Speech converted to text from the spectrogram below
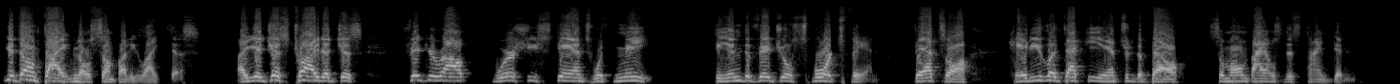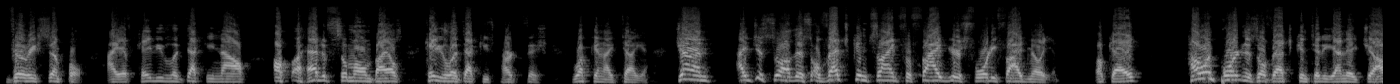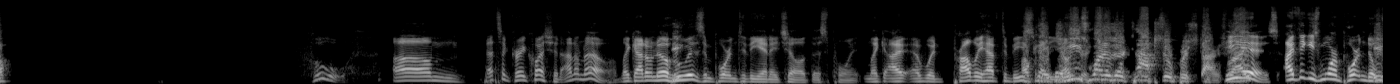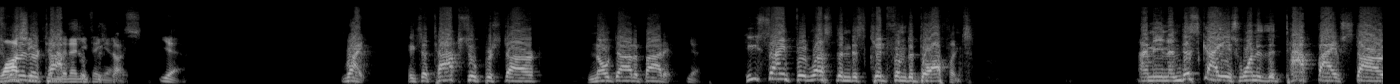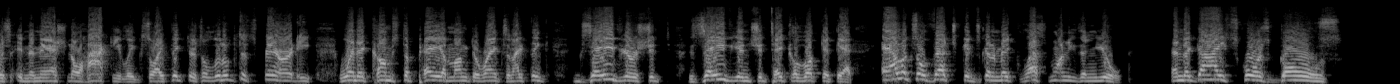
You don't diagnose somebody like this. Uh, you just try to just figure out where she stands with me, the individual sports fan. That's all. Katie Ledecky answered the bell. Simone Biles this time didn't. Very simple. I have Katie Ledecky now up ahead of Simone Biles. Katie Ledecky's part fish. What can I tell you? John, I just saw this. Ovechkin signed for five years, 45 million. Okay. How important is Ovechkin to the NHL? Who? Um, that's a great question. I don't know. Like, I don't know who is important to the NHL at this point. Like, I, I would probably have to be. Okay, but he's one of their top superstars. He right? is. I think he's more important to he's Washington than anything superstars. else. Yeah. Right. He's a top superstar, no doubt about it. Yeah. He signed for less than this kid from the Dolphins. I mean, and this guy is one of the top five stars in the National Hockey League. So I think there's a little disparity when it comes to pay among the ranks. And I think Xavier should Xavier should take a look at that. Alex Ovechkin's going to make less money than you, and the guy scores goals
